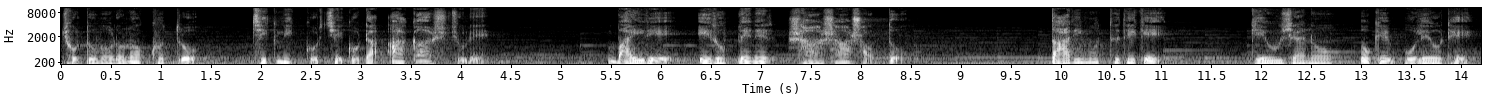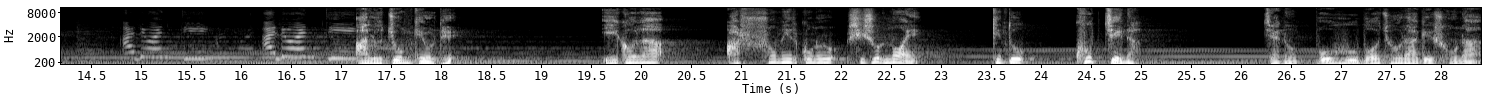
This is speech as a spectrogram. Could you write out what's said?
ছোট বড় নক্ষত্র ঝিকমিক করছে গোটা আকাশ জুড়ে। বাইরে এরোপ্লেনের শাঁ শাঁ শব্দ। তারই মধ্যে থেকে কেউ যেন ওকে বলে ওঠে আলো চমকে ওঠে। এ গলা আশ্রমের কোনো শিশুর নয় কিন্তু খুব চেনা। যেন বহু বছর আগে শোনা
